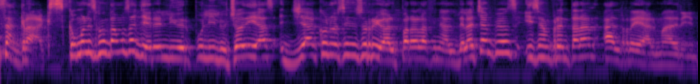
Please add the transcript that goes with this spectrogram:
están cracks? Como les contamos ayer, el Liverpool y Lucho Díaz ya conocen su rival para la final de la Champions y se enfrentarán al Real Madrid.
